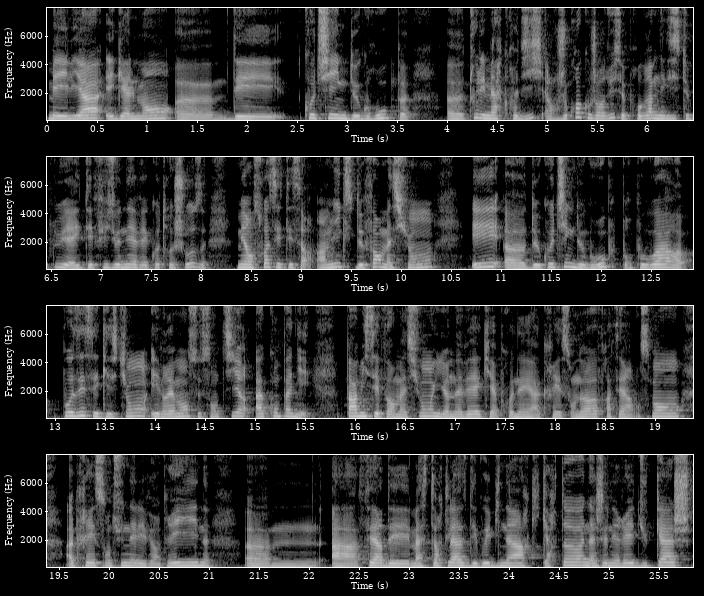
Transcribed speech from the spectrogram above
mais il y a également euh, des coachings de groupe euh, tous les mercredis. Alors je crois qu'aujourd'hui ce programme n'existe plus et a été fusionné avec autre chose, mais en soi c'était ça, un mix de formation et euh, de coaching de groupe pour pouvoir poser ses questions et vraiment se sentir accompagné. Parmi ces formations, il y en avait qui apprenaient à créer son offre, à faire un lancement, à créer son tunnel evergreen, euh, à faire des masterclass, des webinars qui cartonnent, à générer du cash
